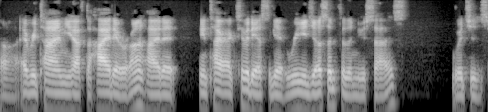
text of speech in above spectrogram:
Uh, every time you have to hide it or unhide it, the entire activity has to get readjusted for the new size, which is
